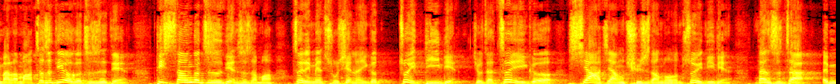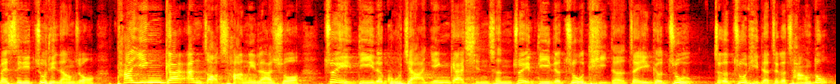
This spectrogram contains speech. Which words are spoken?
白了吗？这是第二个知识点。第三个知识点是什么？这里面出现了一个最低点，就在这一个下降趋势当中的最低点。但是在 MACD 柱体当中，它应该按照常理来说，最低的股价应该形成最低的柱体的这一个柱，这个柱体的这个长度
